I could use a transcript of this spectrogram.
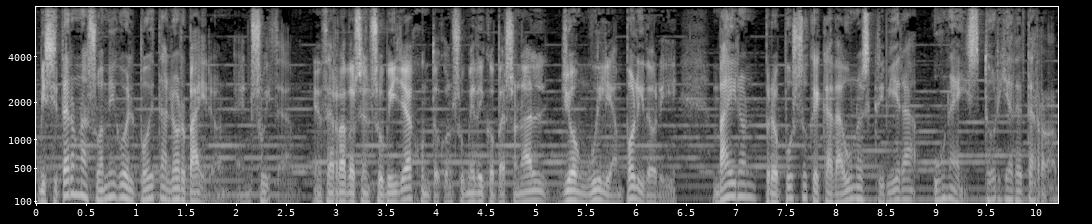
visitaron a su amigo el poeta Lord Byron en Suiza. Encerrados en su villa junto con su médico personal John William Polidori, Byron propuso que cada uno escribiera una historia de terror.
